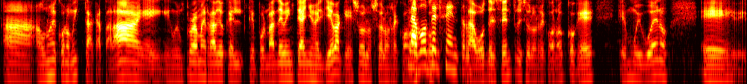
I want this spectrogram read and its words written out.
a, a unos economistas, a Catalán, en, en un programa de radio que, él, que por más de 20 años él lleva, que eso lo, se lo reconozco. La voz del centro. La voz del centro, y se lo reconozco que es, que es muy bueno eh,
